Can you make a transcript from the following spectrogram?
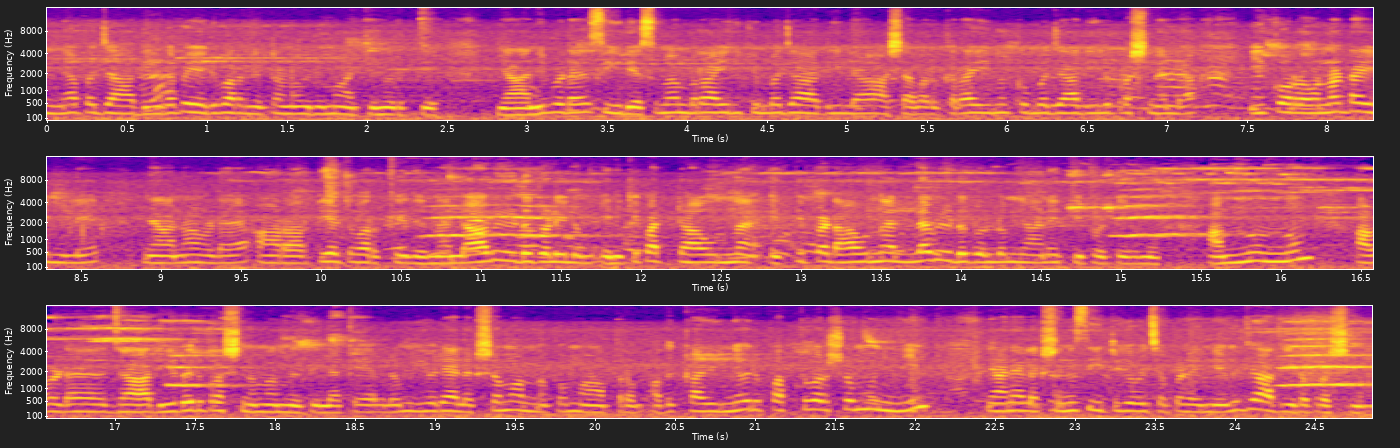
എന്നെ അപ്പോൾ ജാതിയുടെ പേര് പറഞ്ഞിട്ടാണ് അവർ മാറ്റി നിർത്തിയത്. ഞാനിവിടെ സി ഡി എസ് മെമ്പറായിരിക്കുമ്പോൾ ജാതിയില്ല ആശാ വർക്കറായി നിൽക്കുമ്പോൾ ജാതിയിൽ പ്രശ്നമില്ല. ഈ കൊറോണ ടൈമിൽ ഞാൻ അവിടെ ആർ ആർ ടി ആയിട്ട് വർക്ക് ചെയ്തിരുന്നു. എല്ലാ വീടുകളിലും എനിക്ക് പറ്റാവുന്ന എത്തിപ്പെടാവുന്ന എല്ലാ വീടുകളിലും ഞാൻ എത്തിപ്പെട്ടിരുന്നു. അന്നൊന്നും അവിടെ ജാതിയുടെ ഒരു പ്രശ്നം വന്നിട്ടില്ല. കേവലം ഈ ഒരു ഇലക്ഷൻ വന്നപ്പോൾ മാത്രം. അത് കഴിഞ്ഞ ഒരു പത്ത് വർഷം മുന്നേയും ഞാൻ ഇലക്ഷന് സീറ്റ് ചോദിച്ചപ്പോഴേ ജാതിയുടെ പ്രശ്നം.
